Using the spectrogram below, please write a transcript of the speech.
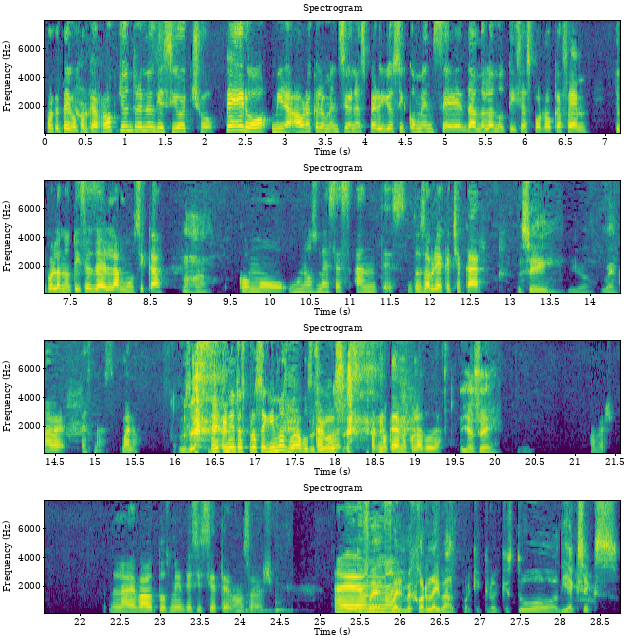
Porque te digo, Híjole. porque rock yo entré en el 18, pero mira, ahora que lo mencionas, pero yo sí comencé dando las noticias por Rock FM, tipo las noticias de la música, Ajá. como unos meses antes. Entonces habría que checar. Sí, digo, bueno. A ver, es más. Bueno, O sea, mi- mientras proseguimos voy a buscarlo, para no quedarme con la duda. ya sé. A ver. Live Out 2017, vamos a ver. Creo que fue, Em, fue el mejor live out porque creo que estuvo DXX.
